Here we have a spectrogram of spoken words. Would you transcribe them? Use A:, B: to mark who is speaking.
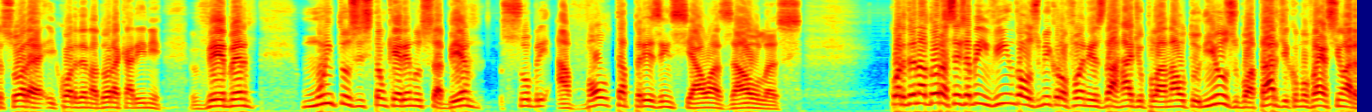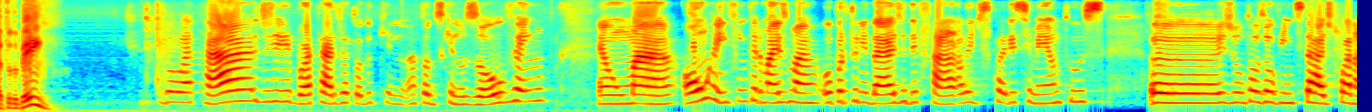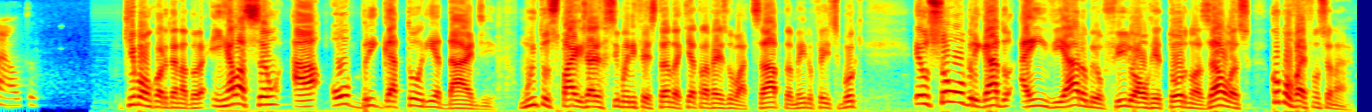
A: professora e coordenadora Karine Weber. Muitos estão querendo saber sobre a volta presencial às aulas. Coordenadora, seja bem-vindo aos microfones da Rádio Planalto News. Boa tarde, como vai a senhora? Tudo bem?
B: Boa tarde, boa tarde a, todo que, a todos que nos ouvem. É uma honra, enfim, ter mais uma oportunidade de fala e de esclarecimentos uh, junto aos ouvintes da Rádio Planalto.
A: Que bom, coordenadora. Em relação à obrigatoriedade, muitos pais já se manifestando aqui através do WhatsApp, também no Facebook. Eu sou obrigado a enviar o meu filho ao retorno às aulas? Como vai funcionar?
